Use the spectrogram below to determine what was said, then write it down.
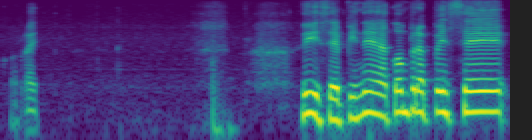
Correcto. Dice, Pineda, compra PC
